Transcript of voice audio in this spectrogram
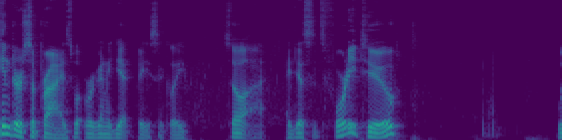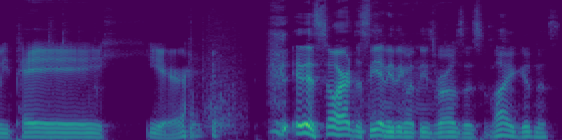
Kinder surprise what we're gonna get basically. So I, I guess it's 42. We pay here. it is so hard to see anything with these roses. My goodness.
